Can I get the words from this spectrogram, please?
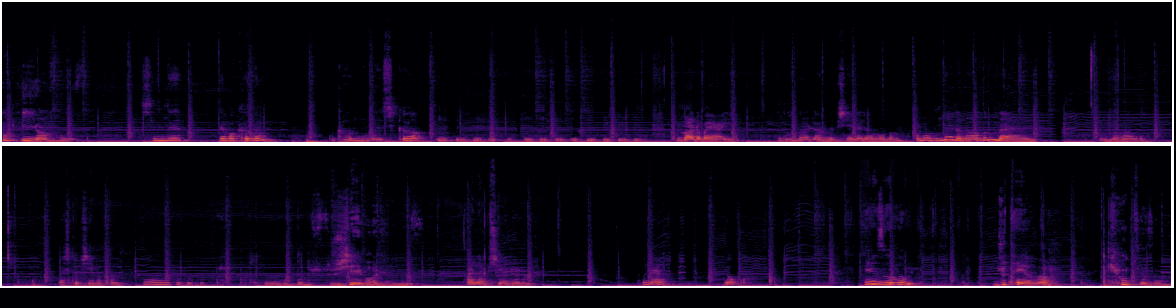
çok iyi yalnız. Şimdi ne bakalım? Bakalım başka. Bunlar da bayağı iyi. Bunlardan da bir şeyler alalım. Ama bunlardan aldım ben. Bundan aldım. Başka bir şey bakalım. Burada bir sürü şey var yalnız. Hala bir şey arıyorum. Bu ne? Yok. Ne yazalım? Cute yazalım. Cute yazalım.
